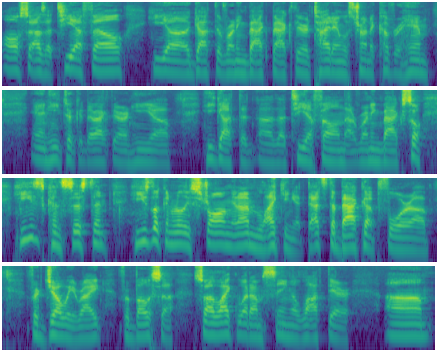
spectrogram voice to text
Also, as a TFL, he uh, got the running back back there. Tight end was trying to cover him, and he took it back there, and he uh, he got the uh, the TFL on that running back. So he's consistent. He's looking really strong, and I'm liking it. That's the backup for uh, for Joey, right? For Bosa. So I like what I'm seeing a lot there. Um,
